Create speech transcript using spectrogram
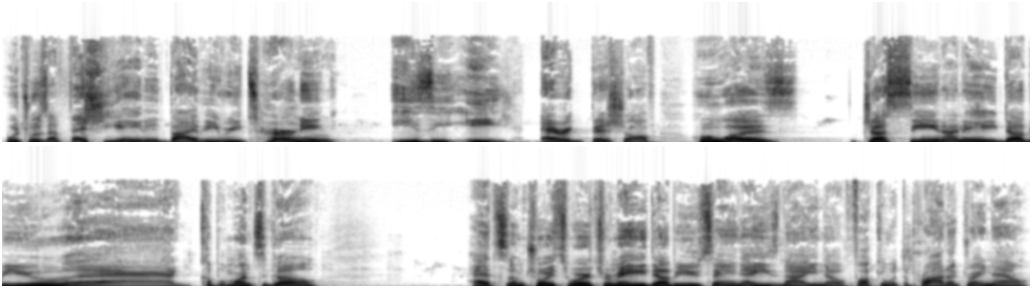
which was officiated by the returning Easy E, Eric Bischoff, who was just seen on AEW uh, a couple months ago. Had some choice words from AEW saying that he's not, you know, fucking with the product right now.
